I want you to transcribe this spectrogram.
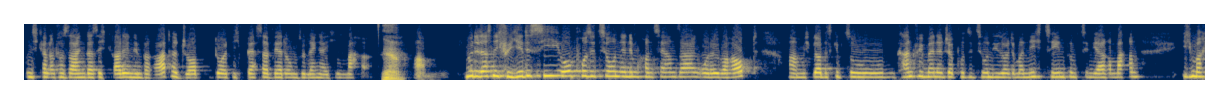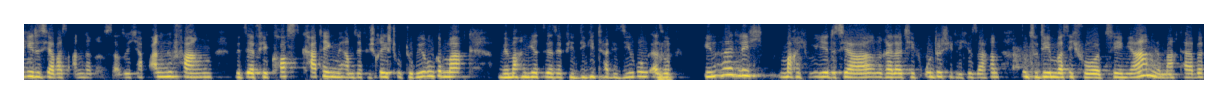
und ich kann einfach sagen, dass ich gerade in dem Beraterjob deutlich besser werde, umso länger ich ihn mache. Ja. Ähm, ich würde das nicht für jede CEO-Position in dem Konzern sagen oder überhaupt. Ähm, ich glaube, es gibt so Country Manager-Positionen, die sollte man nicht 10, 15 Jahre machen ich mache jedes Jahr was anderes. Also ich habe angefangen mit sehr viel Cost-Cutting, wir haben sehr viel Restrukturierung gemacht, wir machen jetzt sehr, sehr viel Digitalisierung. Also mhm. inhaltlich mache ich jedes Jahr relativ unterschiedliche Sachen. Und zu dem, was ich vor zehn Jahren gemacht habe,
